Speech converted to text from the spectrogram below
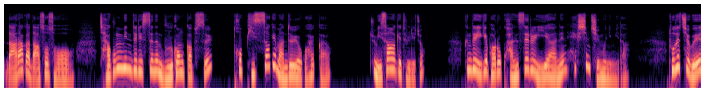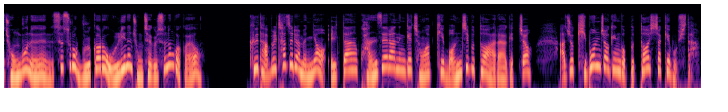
나라가 나서서 자국민들이 쓰는 물건 값을 더 비싸게 만들려고 할까요? 좀 이상하게 들리죠? 근데 이게 바로 관세를 이해하는 핵심 질문입니다. 도대체 왜 정부는 스스로 물가를 올리는 정책을 쓰는 걸까요? 그 답을 찾으려면요, 일단 관세라는 게 정확히 뭔지부터 알아야겠죠? 아주 기본적인 것부터 시작해 봅시다.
